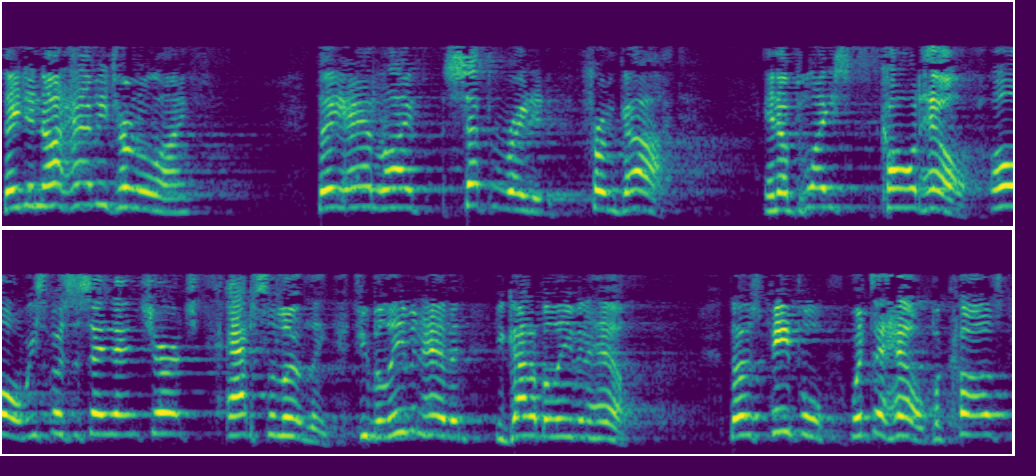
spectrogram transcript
They did not have eternal life. They had life separated from God in a place called hell. Oh, are we supposed to say that in church? Absolutely. If you believe in heaven, you gotta believe in hell. Those people went to hell because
